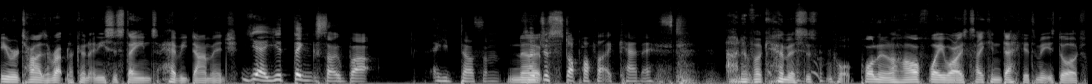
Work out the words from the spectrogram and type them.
he retires a replicant and he sustains heavy damage. Yeah, you'd think so, but he doesn't. So No. just stop off at a chemist. Another chemist just what, pulling her halfway while he's taking Deckard to meet his daughter.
